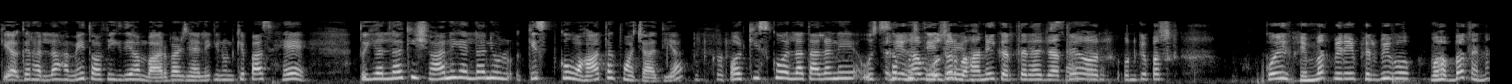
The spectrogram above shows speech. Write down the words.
کہ اگر اللہ ہمیں توفیق دے ہم بار بار جائیں لیکن ان کے پاس ہے۔ تو یہ اللہ کی شان ہے کہ اللہ نے کس کو وہاں تک پہنچا دیا اور کس کو اللہ تعالیٰ نے اس سب ہم بہانے کرتے رہ جاتے ہیں اور ان کے پاس کوئی ہمت بھی نہیں پھر بھی وہ محبت ہے نا؟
